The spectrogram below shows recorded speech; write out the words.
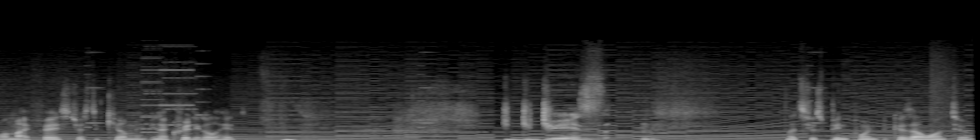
on my face just to kill me in a critical hit. Jeez. Let's use pinpoint because I want to.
